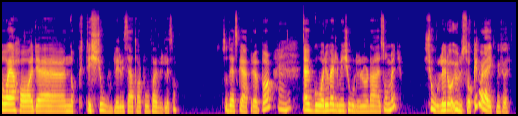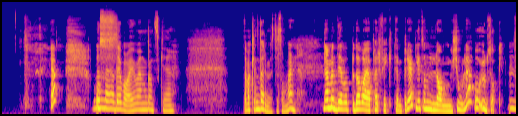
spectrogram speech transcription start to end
Og jeg har eh, nok til kjoler hvis jeg tar to farger, liksom. Så det skal jeg prøve på. Mm. Jeg går jo veldig mye kjoler når det er sommer. Kjoler og ullsokker var det jeg gikk med i fjor. Men det, det var jo en ganske Det var ikke den varmeste sommeren. Nei, men det var, Da var jeg perfekt temperert. Litt sånn lang kjole og ullsokk. Mm.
